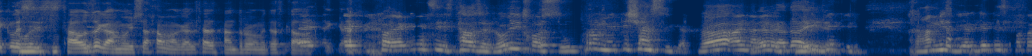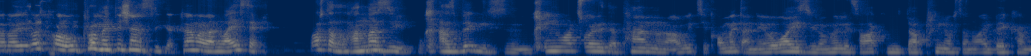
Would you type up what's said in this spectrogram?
ეკლესიის თავზე გამოისახა მაგალითად ანდრომედას galaktika. ხო, ეკლესიის თავზე რო იყოს, უფრო მეტი შანსი გაქვს რა. აი მაგალითად ღამის გერგეტის ფოტო რო იყოს, ხო, უფრო მეტი შანსი გაქვს რა, მაგრამ აი ესე просто ლამაზი ყაზბეგის ყინვარწვერი და თან რა ვიცი კომენტა ნეოვაიზი რომელიც აქ დაფრინავს და ნუ აი ბექამ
